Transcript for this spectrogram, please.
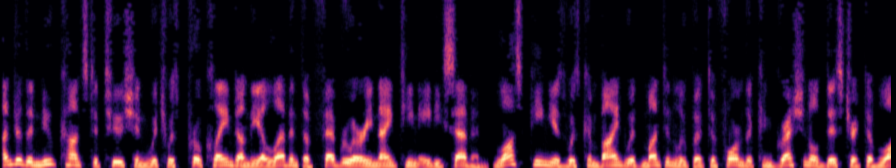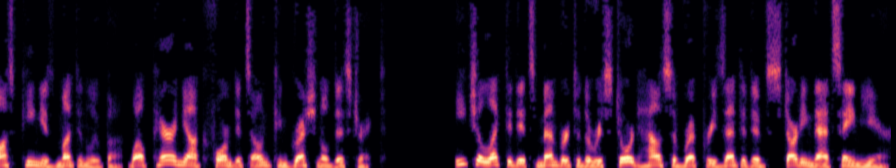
Under the new constitution which was proclaimed on the 11th of February 1987, Las Piñas was combined with Muntinlupa to form the congressional district of Las Piñas-Muntinlupa, while Parañaque formed its own congressional district. Each elected its member to the restored House of Representatives starting that same year.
